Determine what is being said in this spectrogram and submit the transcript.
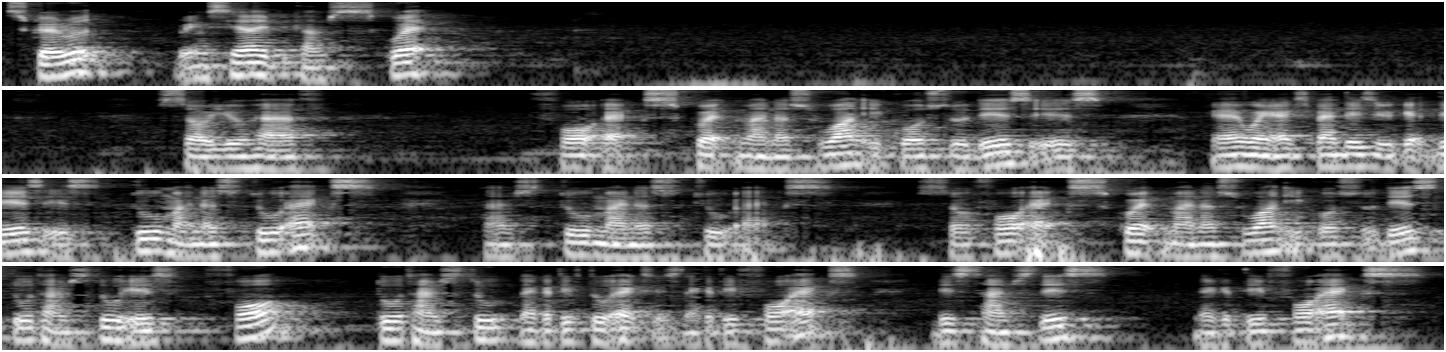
Square root brings here, it becomes squared. So you have 4x squared minus 1 equals to this is Okay, when you expand this, you get this is 2 minus 2x times 2 minus 2x. So 4x squared minus 1 equals to this. 2 times 2 is 4. 2 times 2, negative 2x is negative 4x. This times this, negative 4x.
